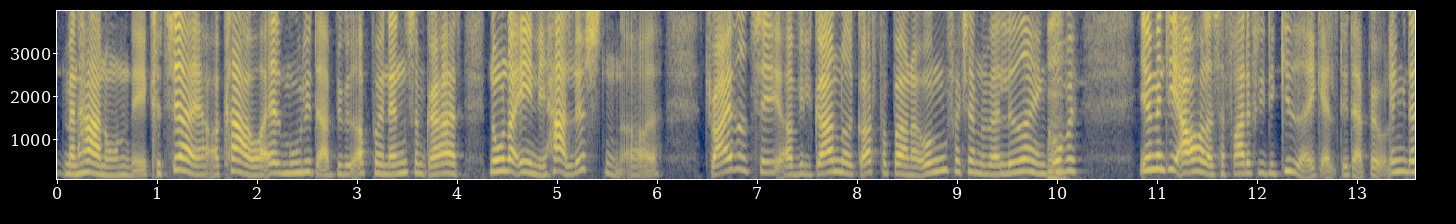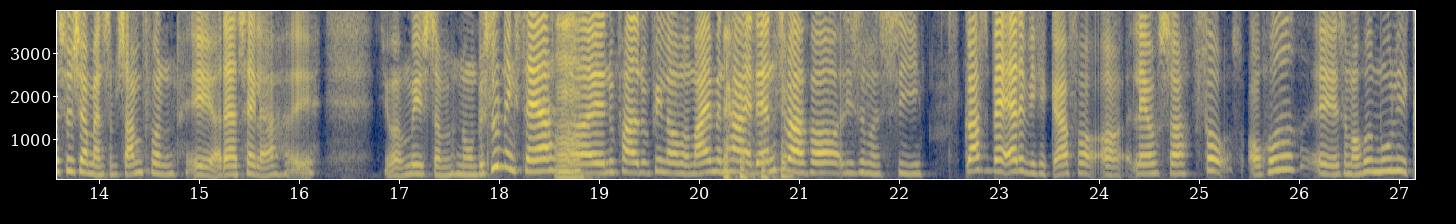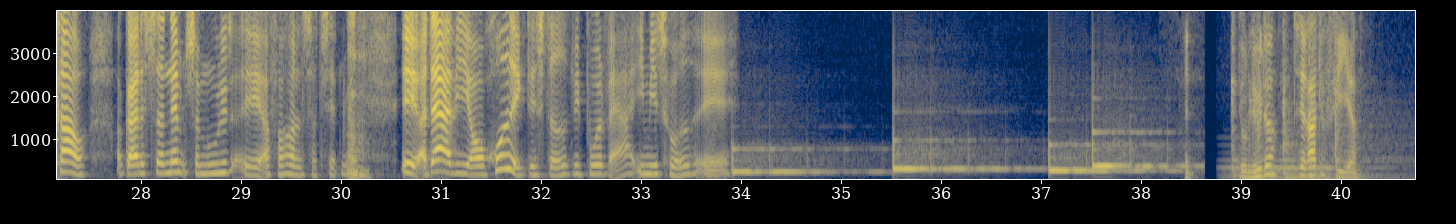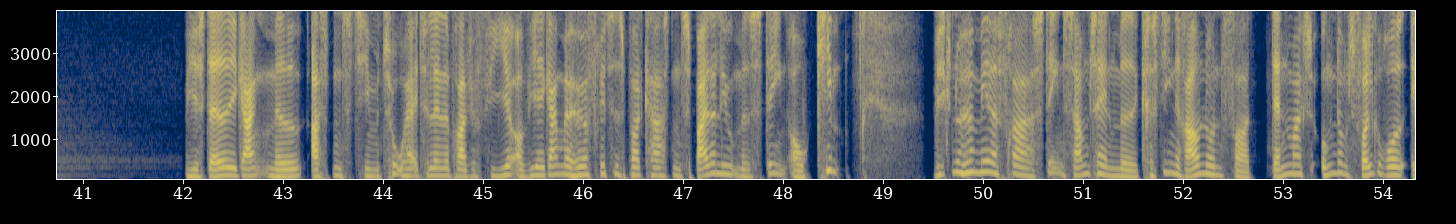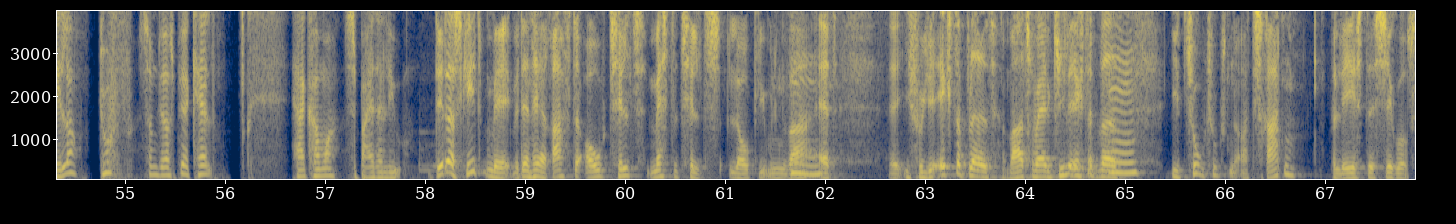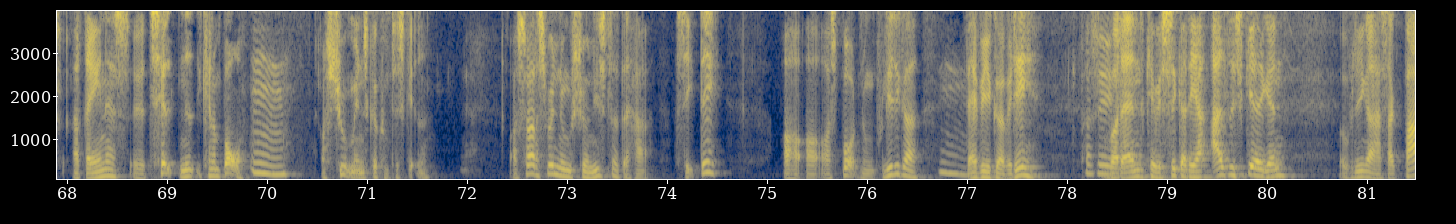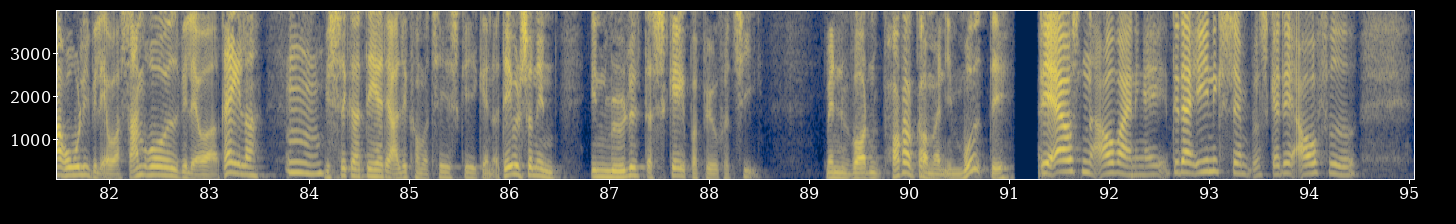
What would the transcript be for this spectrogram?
man har nogle øh, kriterier og krav og alt muligt, der er bygget op på hinanden, som gør, at nogen, der egentlig har lysten og drivet til og vil gøre noget godt for børn og unge, for eksempel være leder i en mm. gruppe, mm. jamen de afholder sig fra det, fordi de gider ikke alt det der bøvl. Ikke? Der synes jeg, at man som samfund, øh, og der taler øh, jo mest som nogle beslutningstager, mm. så øh, nu peger du pilen over mod mig, men har et ansvar for ligesom at sige, godt, hvad er det, vi kan gøre for at lave så få overhovedet, øh, som overhovedet mulige krav, og gøre det så nemt som muligt øh, at forholde sig til dem. Mm. Øh, og der er vi overhovedet ikke det sted, vi burde være i mit hoved. Øh. Du lytter til Radio 4. Vi er stadig i gang med aftens time 2 her i Talentet på Radio 4, og vi er i gang med at høre fritidspodcasten Spejderliv med Sten og Kim Vi skal nu høre mere fra Stens samtale med Christine Ravnlund fra Danmarks Ungdoms Folkeråd, eller DUF, som det også bliver kaldt. Her kommer Spejderliv. Det, der er sket med, med den her rafte- og telt, masteteltslovgivning, var, mm. at uh, ifølge Ekstrabladet, meget troværdig kilde Ekstrabladet, mm. i 2013 blæste Cirkus Arenas uh, telt ned i Kalamborg, mm. og syv mennesker kom til skade. Og så er der selvfølgelig nogle journalister, der har set det, og, og, og spurgt nogle politikere, mm. hvad vil I gøre ved det? Præcis. Hvordan kan vi sikre, at det her aldrig sker igen? Og politikere har sagt, bare roligt, vi laver samråd, vi laver regler, mm. vi sikrer, at det her det aldrig kommer til at ske igen. Og det er vel sådan en, en mølle, der skaber byråkrati. Men hvordan pokker går man imod det? Det er jo sådan en afvejning af, det der ene eksempel, skal det afføde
